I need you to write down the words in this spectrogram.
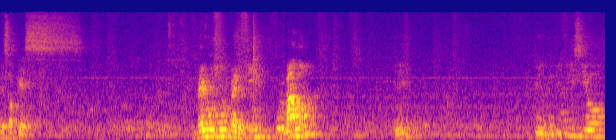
¿Eso qué es? Vemos un perfil urbano tiene un edificio.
